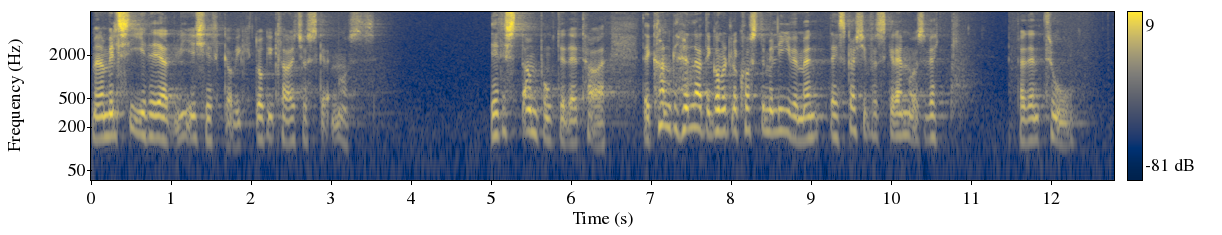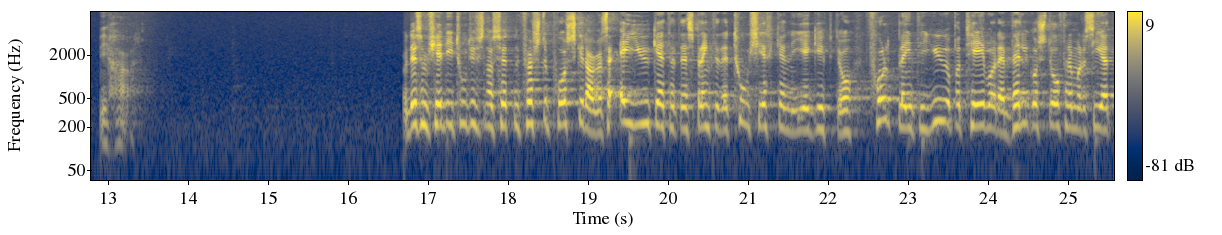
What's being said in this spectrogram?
Men han vil si det at vi er kirka, og dere klarer ikke å skremme oss. Det er det standpunktet de tar. Det kan hende at det kommer til å koste med livet, men de skal ikke få skremme oss vekk fra den tro vi har. Og Det som skjedde i 2017, første påskedag, altså ei uke etter at de sprengte de to kirkene i Egypt, og folk ble intervjua på TV, og de velger å stå frem og si at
